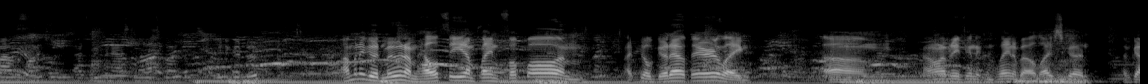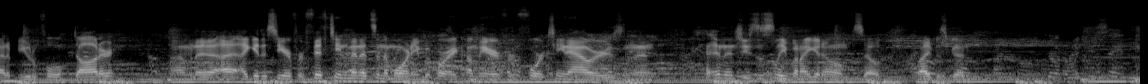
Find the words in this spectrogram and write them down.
I can't help but smile a bunch as we've been asking you these questions. You in a good mood? I'm in a good mood. I'm healthy. I'm playing football. and I feel good out there. Like, um, I don't have anything to complain about. Life's good. I've got a beautiful daughter. I'm gonna. I, I get to see her for 15 minutes in the morning before I come here for 14 hours, and then, and then she's asleep when I get home. So life is good. Would you say these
